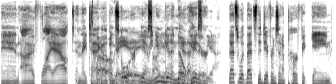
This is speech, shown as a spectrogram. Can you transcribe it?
and i fly out and they tag Oh, up and score yeah, yeah, yeah, i mean sorry, you can get a no hitter Yeah, that's what that's the difference in a perfect game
